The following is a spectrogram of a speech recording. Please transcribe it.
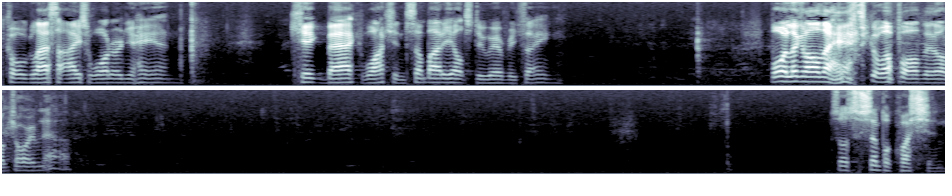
cold glass of ice water in your hand. Kick back watching somebody else do everything. Boy, look at all the hands go up all the auditorium now. So it's a simple question.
